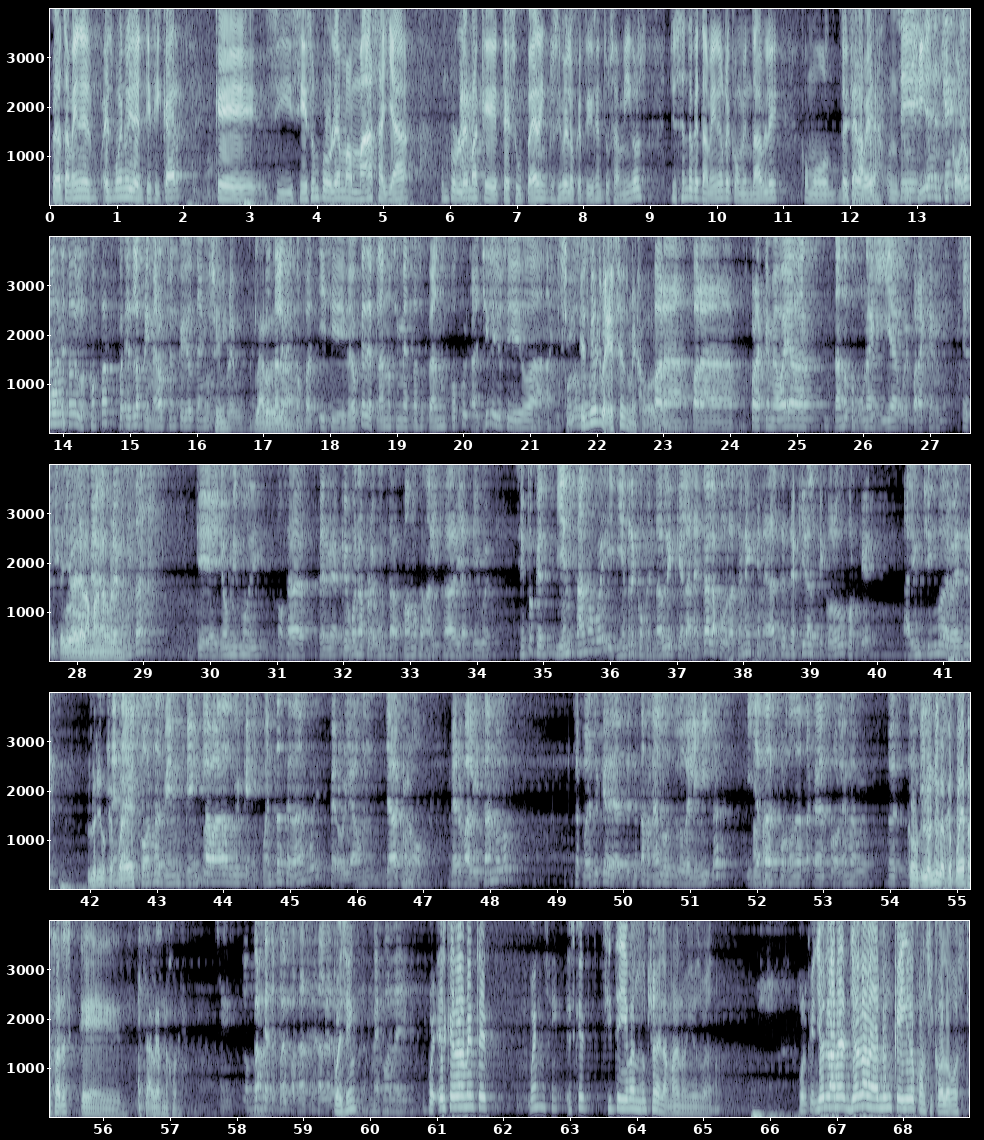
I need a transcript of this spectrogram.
Pero también es, es bueno identificar que si, si es un problema más allá, un problema que te supera inclusive lo que te dicen tus amigos, yo siento que también es recomendable como deseo ver Terapia. un, Sí, sí, un es que psicólogo. Eso, eso de los compas fue- es la primera opción que yo tengo Sí, siempre, güey. claro, mis compas. Y si veo que de plano sí me está superando un poco, al chile yo sí he ido a, a Sí, psicólogo. es mil veces mejor. para, para, para que me vaya dar- dando como una guía, güey, para que el Que te psicólogo lleve de la me mano, haga güey. preguntas que yo mismo, di- o sea, verga, qué buena pregunta, vamos a analizar y así, güey. Siento que es bien sano, güey, y bien recomendable y que la neta la población en general tendría que ir al psicólogo porque hay un chingo de veces Lo único que puedes. cosas bien, bien clavadas, güey, que ni cuenta se dan, güey, pero ya, un- ya como verbalizándolo, se puede decir que de, de cierta manera lo, lo delimitas y ya sabes por dónde atacar el problema, güey. Entonces, como- lo único que puede pasar es que salgas mejor. Sí, Lo peor que te puede pasar es que salgas Pues sí. mejor de ahí. Pues es que realmente, bueno, sí, es que sí te llevan mucho de la mano ellos, ¿verdad? Porque yo la, yo la verdad nunca he ido con psicólogos.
